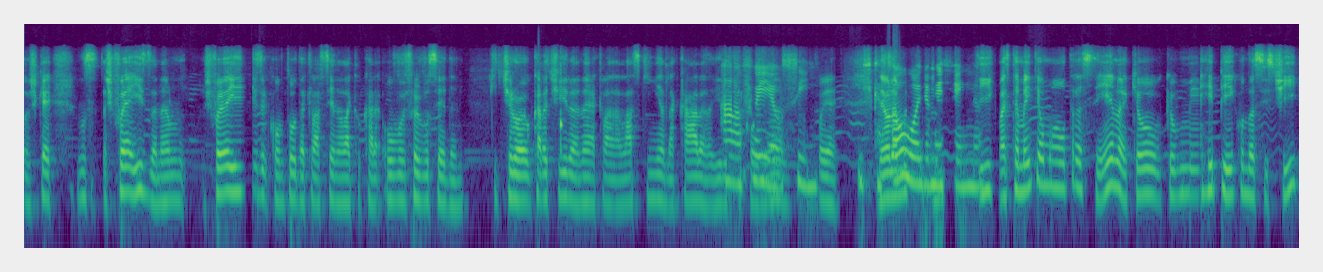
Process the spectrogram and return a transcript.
acho, que é, acho que foi a Isa, né? Acho que foi a Isa que contou daquela cena lá que o cara. Ou foi você, Dani? Que tirou, o cara tira, né? Aquela lasquinha da cara. ele Ah, foi eu, sim. Foi, é. E fica Eu só lembro- o olho mexendo. E- mas também tem uma outra cena que eu, que eu me arrepiei quando assisti,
